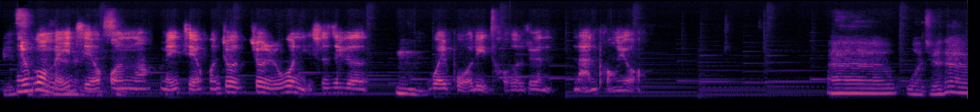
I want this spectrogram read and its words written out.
彼此。如果没结婚呢？没结婚就就如果你是这个嗯微博里头的这个男朋友，呃，我觉得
